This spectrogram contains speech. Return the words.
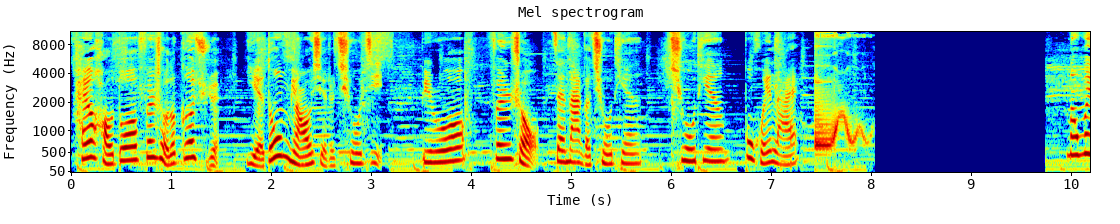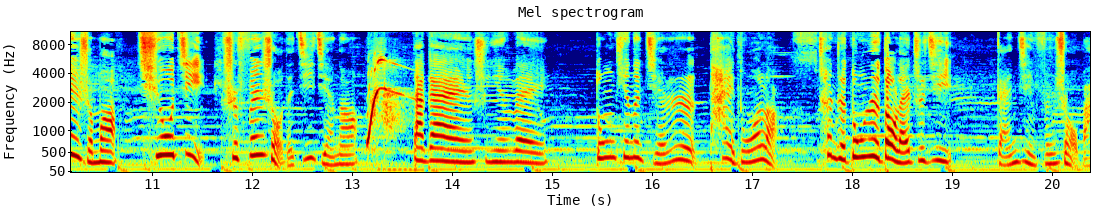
还有好多分手的歌曲也都描写着秋季，比如分手在那个秋天，秋天不回来。那为什么秋季是分手的季节呢？大概是因为冬天的节日太多了。趁着冬日到来之际，赶紧分手吧。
